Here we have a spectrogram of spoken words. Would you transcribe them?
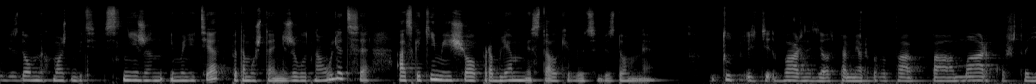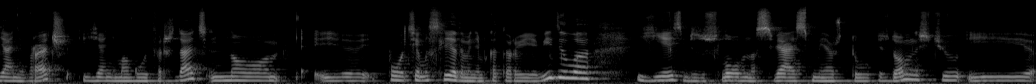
У бездомных может быть снижен иммунитет, потому что они живут на улице, а с какими еще проблемами сталкиваются бездомные? Тут важно сделать помер, по, по марку, что я не врач, и я не могу утверждать, но по тем исследованиям, которые я видела, есть, безусловно, связь между бездомностью и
